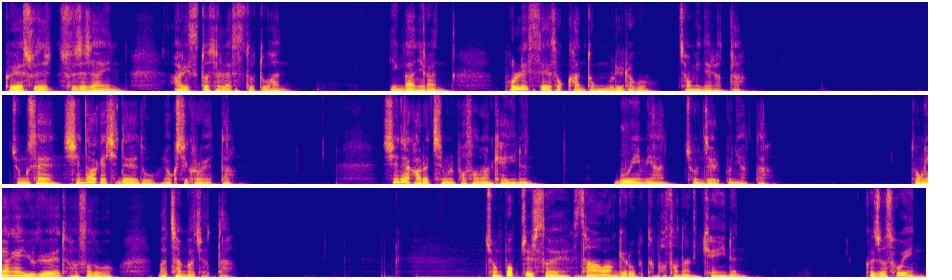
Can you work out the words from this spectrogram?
그의 수제, 수제 자인 아리스토텔레스도 또한 인간이란 폴리스에 속한 동물이라고 정의 내렸다. 중세 신학의 시대에도 역시 그러했다. 신의 가르침을 벗어난 개인은 무의미한 존재일 뿐이었다. 동양의 유교에서도 마찬가지였다. 종법 질서의 상하관계로부터 벗어난 개인은 그저 소인,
